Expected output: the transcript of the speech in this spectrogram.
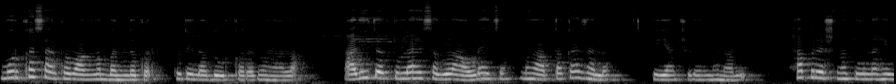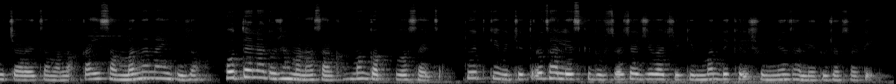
मूर्खासारखं वागणं बंद कर तो तिला दूर करत म्हणाला. आधी तर तुला हे सगळं आवडायचं मग आता काय झालं? पिया चिडून म्हणाली. हा प्रश्न तू नाही विचारायचा मला काही संबंध नाही तुझा. होते ना तुझ्या मनासारखं मग गप्प बसायचं. तू इतकी विचित्र झालीस की दुसऱ्याच्या जीवाची किंमत देखील शून्य झाली आहे तुझ्यासाठी.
